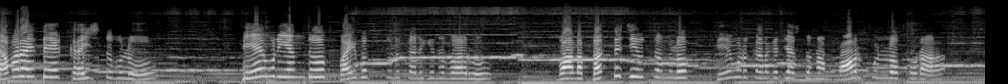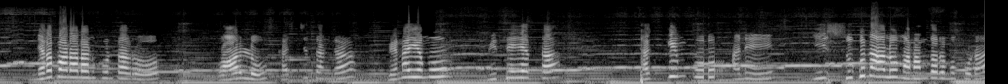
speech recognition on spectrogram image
ఎవరైతే క్రైస్తవులు దేవుని ఎందు భయభక్తులు కలిగిన వారు వాళ్ళ భక్తి జీవితంలో దేవుడు కలగజేస్తున్న మార్పుల్లో కూడా నిలబడాలనుకుంటారో వాళ్ళు ఖచ్చితంగా వినయము విధేయత తగ్గింపు అనే ఈ సుగుణాలు మనందరము కూడా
